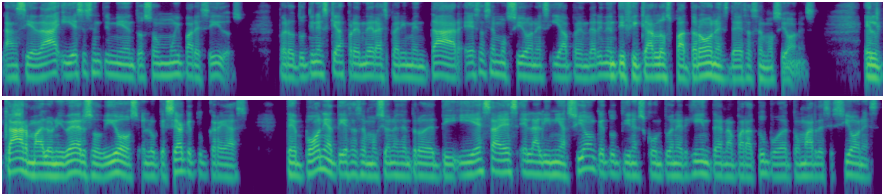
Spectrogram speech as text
La ansiedad y ese sentimiento son muy parecidos, pero tú tienes que aprender a experimentar esas emociones y aprender a identificar los patrones de esas emociones el karma, el universo, Dios, en lo que sea que tú creas, te pone a ti esas emociones dentro de ti y esa es la alineación que tú tienes con tu energía interna para tú poder tomar decisiones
